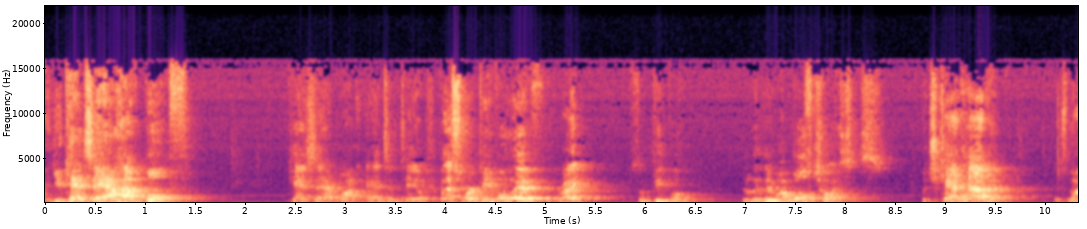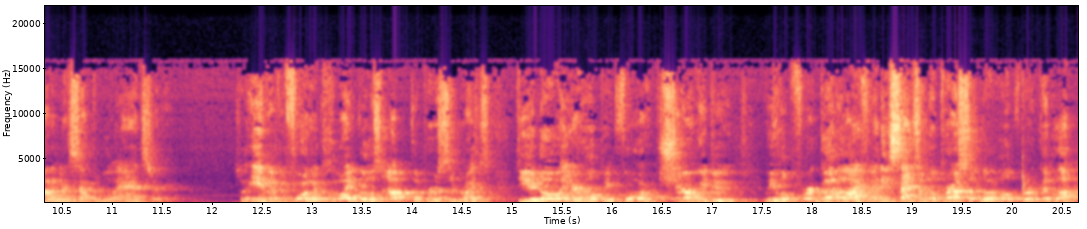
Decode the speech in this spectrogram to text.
And you can't say I have both. Can't say I want heads and tails. But that's where people live, right? Some people, they want both choices. But you can't have it. It's not an acceptable answer. So even before the coin goes up, the person writes, Do you know what you're hoping for? Sure, we do. We hope for a good life. Any sensible person will hope for a good life.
